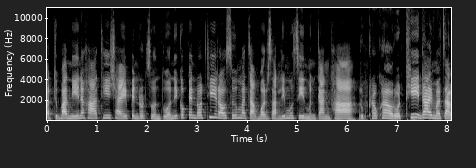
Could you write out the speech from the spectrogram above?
ปัจจุบันนี้นะคะ ที่ใช้เป็นรถส่วนตัวนี่ก็เป็นรถที่เราซื้อมาจากบริษัทลิมูซีนเหมือนกันค่ะสรุปคร่าวๆ รถที่ได้มาจาก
